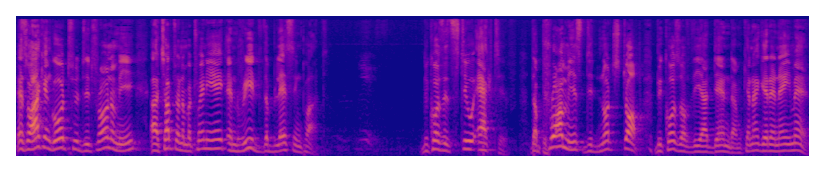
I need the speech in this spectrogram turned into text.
And so I can go to Deuteronomy uh, chapter number 28 and read the blessing part because it's still active. The promise did not stop because of the addendum. Can I get an amen?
